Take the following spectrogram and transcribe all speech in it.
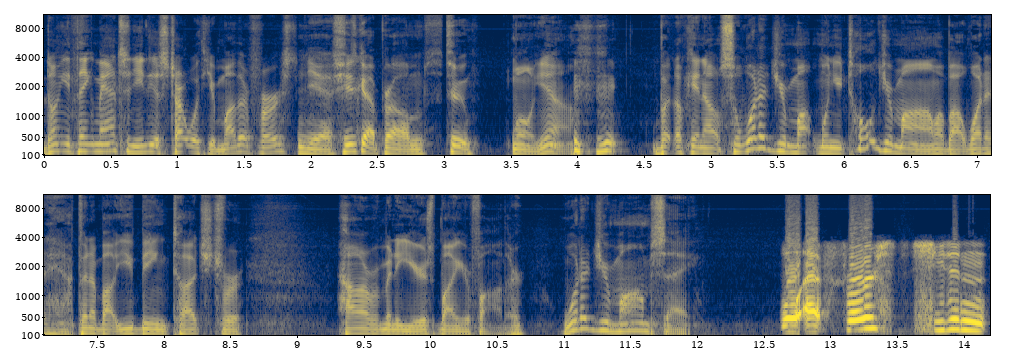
don't you think, Manson? You need to start with your mother first. Yeah, she's got problems too. Well, yeah, but okay. Now, so what did your mom when you told your mom about what had happened about you being touched for however many years by your father? What did your mom say? Well, at first she didn't.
